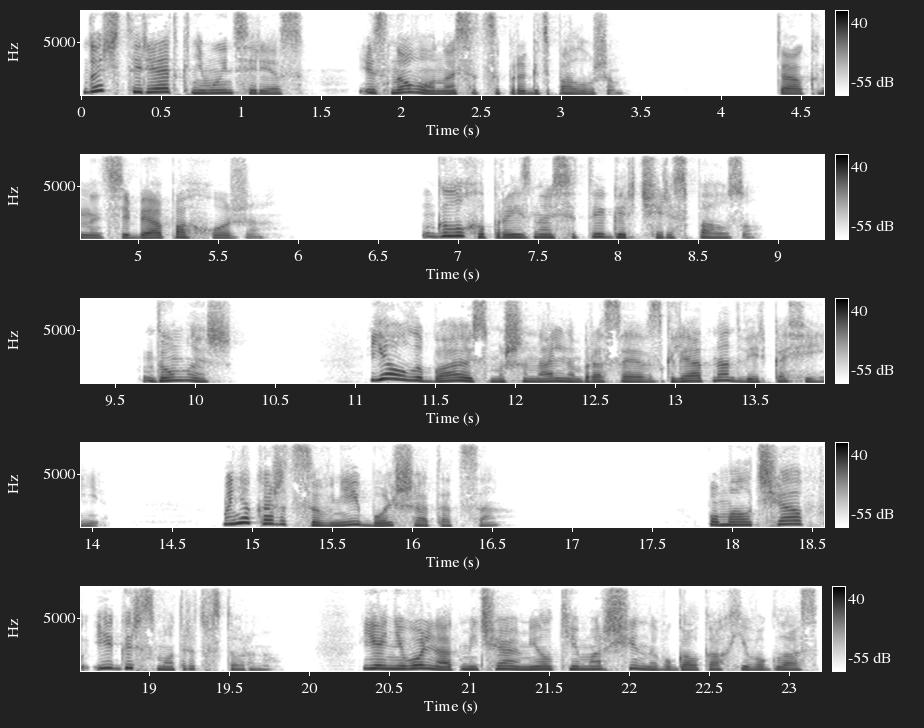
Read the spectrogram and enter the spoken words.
дочь теряет к нему интерес, и снова уносится прыгать по лужам. «Так на тебя похоже», — глухо произносит Игорь через паузу. «Думаешь?» Я улыбаюсь, машинально бросая взгляд на дверь кофейни. Мне кажется, в ней больше от отца. Помолчав, Игорь смотрит в сторону. Я невольно отмечаю мелкие морщины в уголках его глаз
